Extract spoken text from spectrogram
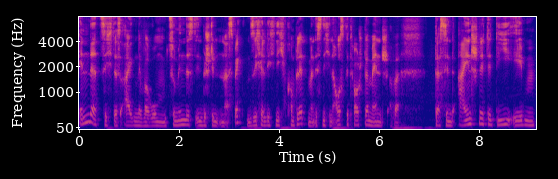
ändert sich das eigene Warum, zumindest in bestimmten Aspekten. Sicherlich nicht komplett, man ist nicht ein ausgetauschter Mensch, aber das sind Einschnitte, die eben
